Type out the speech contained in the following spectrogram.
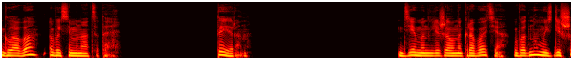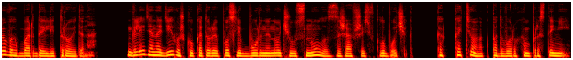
Глава 18. Тейрон. Демон лежал на кровати в одном из дешевых борделей Тройдена, глядя на девушку, которая после бурной ночи уснула, сжавшись в клубочек, как котенок под ворохом простыней.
